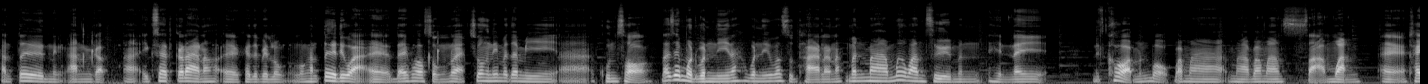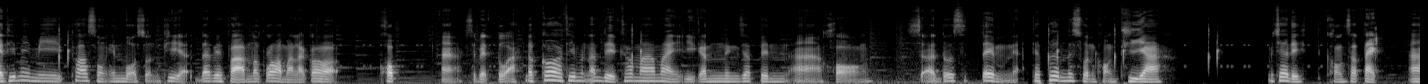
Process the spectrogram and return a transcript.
ฮันเตอร์หนึ่งอันกับอ่าเอ็กซก็ได้เนาะเออใครจะเป็นลงลงฮันเตอร์ดีกว่าเออได้พ่อส่งด้วย ช่วงนี้มันจะมีอ่าคูณ2น่าจะหมดวันนี้นะ วันนี้วันสุดท้ายแล้วนะ มันมาเมื่อวันซืนมันเห็นในดิสคอร์ดมันบอกประมาณมาประมาณ 3 วันเออใครที่ไม่มีพ่อส่งเอ็นโบส่วนพี่อะได้ไปฟาร์มนอกรอบมาแล้วก็ครบอ่า11 ตัว แล้วก็ที่มันอัปเดตเข้ามาใหม่อีกอันนึงจะเป็นอ่าของ Shadow System เนี่ยจะเพิ่มในส่วนของ Tier ไม่ใช่ดิ ของ Stack อ่า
